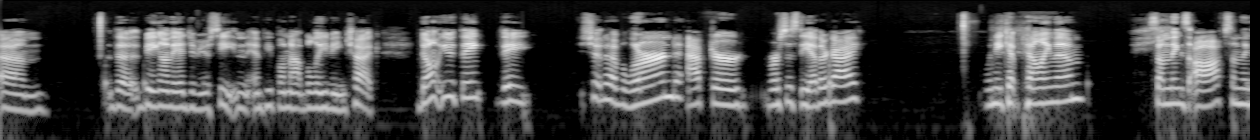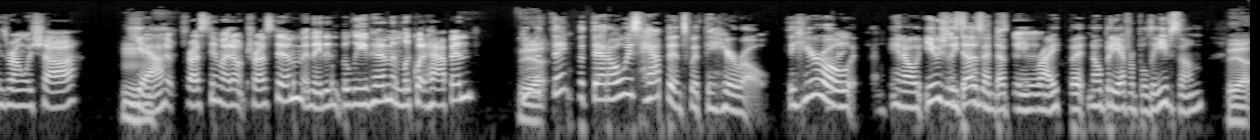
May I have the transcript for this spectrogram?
um the being on the edge of your seat and, and people not believing Chuck. Don't you think they should have learned after versus the other guy when he kept telling them something's off, something's wrong with Shaw. Mhm. I Yeah. don't trust him. I don't trust him, and they didn't believe him. And look what happened. You Yeah. would think, but that always happens with the hero. The hero, Right. you know, usually does end up being right, but nobody ever believes them. Yeah.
